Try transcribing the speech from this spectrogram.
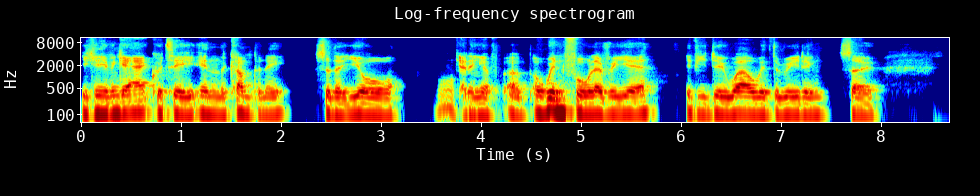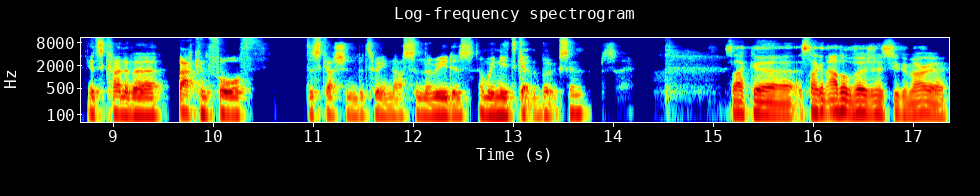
you can even get equity in the company so that you're Oh, getting a, a, a windfall every year if you do well with the reading. So it's kind of a back and forth discussion between us and the readers and we need to get the books in so. It's like a it's like an adult version of Super Mario,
